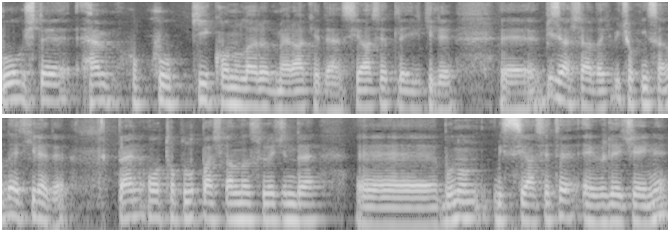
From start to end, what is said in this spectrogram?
Bu işte hem hukuki konuları merak eden, siyasetle ilgili e, biz yaşlardaki birçok insanı da etkiledi. Ben o topluluk başkanlığı sürecinde e, bunun bir siyasete evrileceğini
